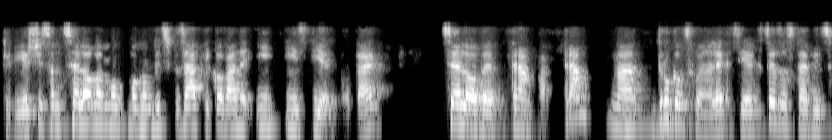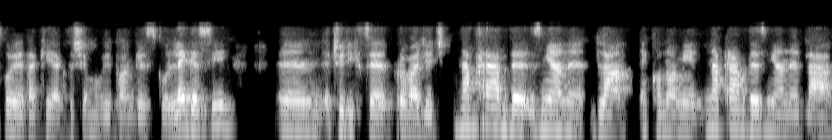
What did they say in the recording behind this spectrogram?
czyli jeśli są celowe, mogą być zaaplikowane i, i zdjęte, tak? Celowe Trumpa. Trump ma drugą swoją lekcję, chce zostawić swoje takie, jak to się mówi po angielsku, legacy, czyli chce prowadzić naprawdę zmiany dla ekonomii, naprawdę zmiany dla,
